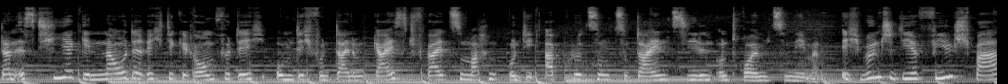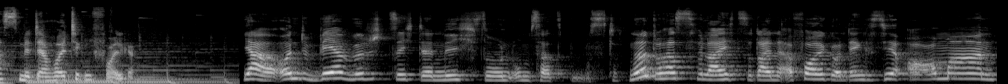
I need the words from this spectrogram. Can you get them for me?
Dann ist hier genau der richtige Raum für dich, um dich von deinem Geist frei zu machen und die Abkürzung zu deinen Zielen und Träumen zu nehmen. Ich wünsche dir viel Spaß mit der heutigen Folge. Ja, und wer wünscht sich denn nicht so einen Umsatzboost? Ne? Du hast vielleicht so deine Erfolge und denkst dir, oh Mann,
